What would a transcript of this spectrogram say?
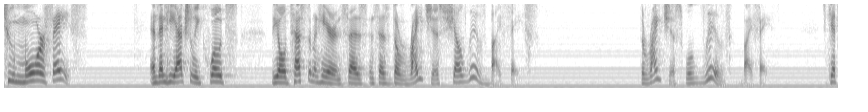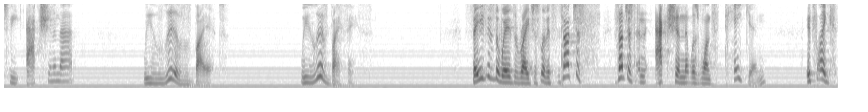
to more faith. And then he actually quotes the Old Testament here and says and says the righteous shall live by faith. The righteous will live by faith. You get the action in that? We live by it. We live by faith. Faith is the way the righteous live. It's, not just it's not just an action that was once taken. It's like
